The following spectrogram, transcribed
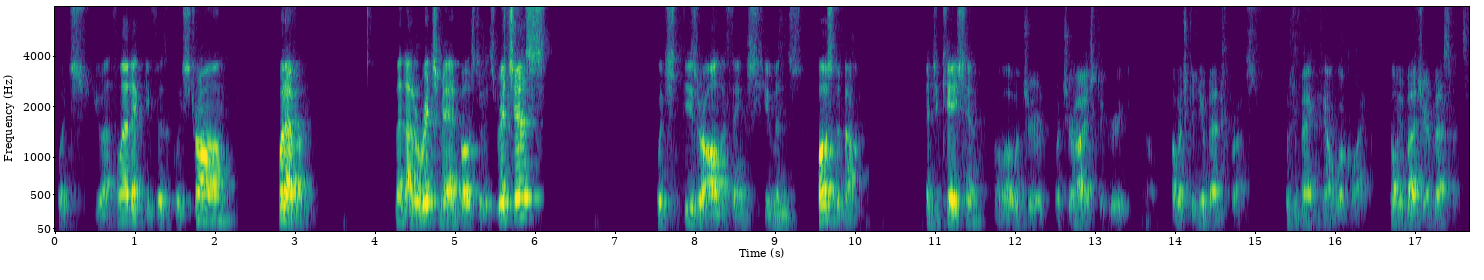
which you athletic, you physically strong, whatever. Let not a rich man boast of his riches, which these are all the things humans boast about. Education, well, what's your what's your highest degree? You know, how much can you bench press? What's your bank account look like? Tell me about your investments.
